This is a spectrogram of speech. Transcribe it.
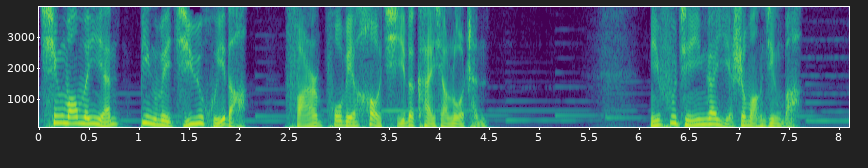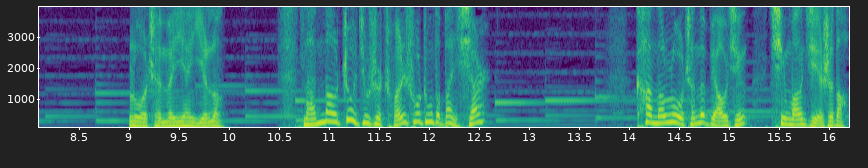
亲王闻言并未急于回答，反而颇为好奇地看向洛尘。你父亲应该也是王静吧？洛尘闻言一愣，难道这就是传说中的半仙儿？看到洛尘的表情，亲王解释道。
